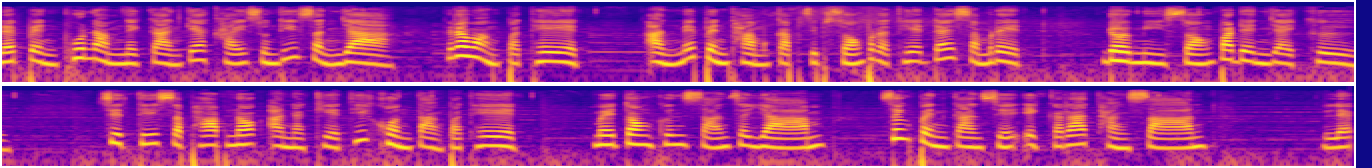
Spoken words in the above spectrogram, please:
และเป็นผู้นำในการแก้ไขสนธิสัญญา ระหว่างประเทศ อันไม่เป็นธรรมกับ 12 ประเทศได้สำเร็จ โดยมี 2 ประเด็นใหญ่คือ สิทธิสภาพนอกอาณาเขตที่คนต่างประเทศ ไม่ต้องขึ้นศาลสยาม ซึ่งเป็นการเสียเอกราชทางศาลและ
